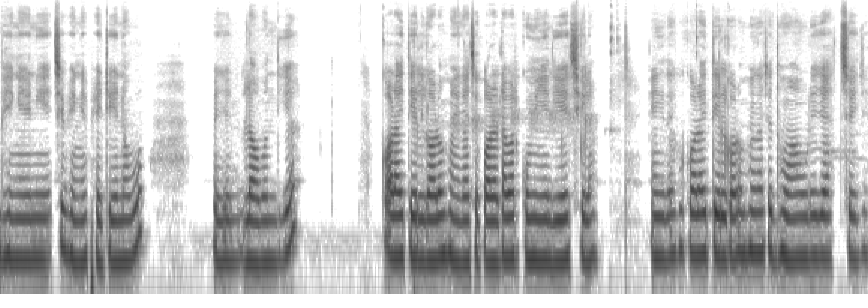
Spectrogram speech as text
ভেঙে নিয়েছি, ভেঙে ফেটিয়ে নেব। এই যে লবণ দিয়ে কড়াই তেল গরম হয়ে গেছে, কড়াটা আবার কমিয়ে দিয়েছিলাম। এই দেখো কড়াই তেল গরম হয়ে গেছে, ধোঁয়া উড়ে যাচ্ছে, এই যে।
